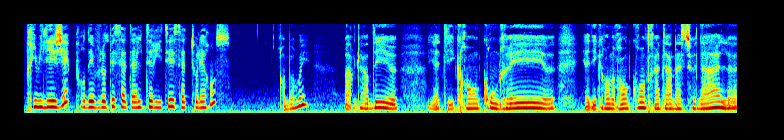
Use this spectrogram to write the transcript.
privilégié pour développer cette altérité et cette tolérance? Ah ben oui, Regardez, euh, il y a des grands congrès, euh, il y a des grandes rencontres internationales. euh,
